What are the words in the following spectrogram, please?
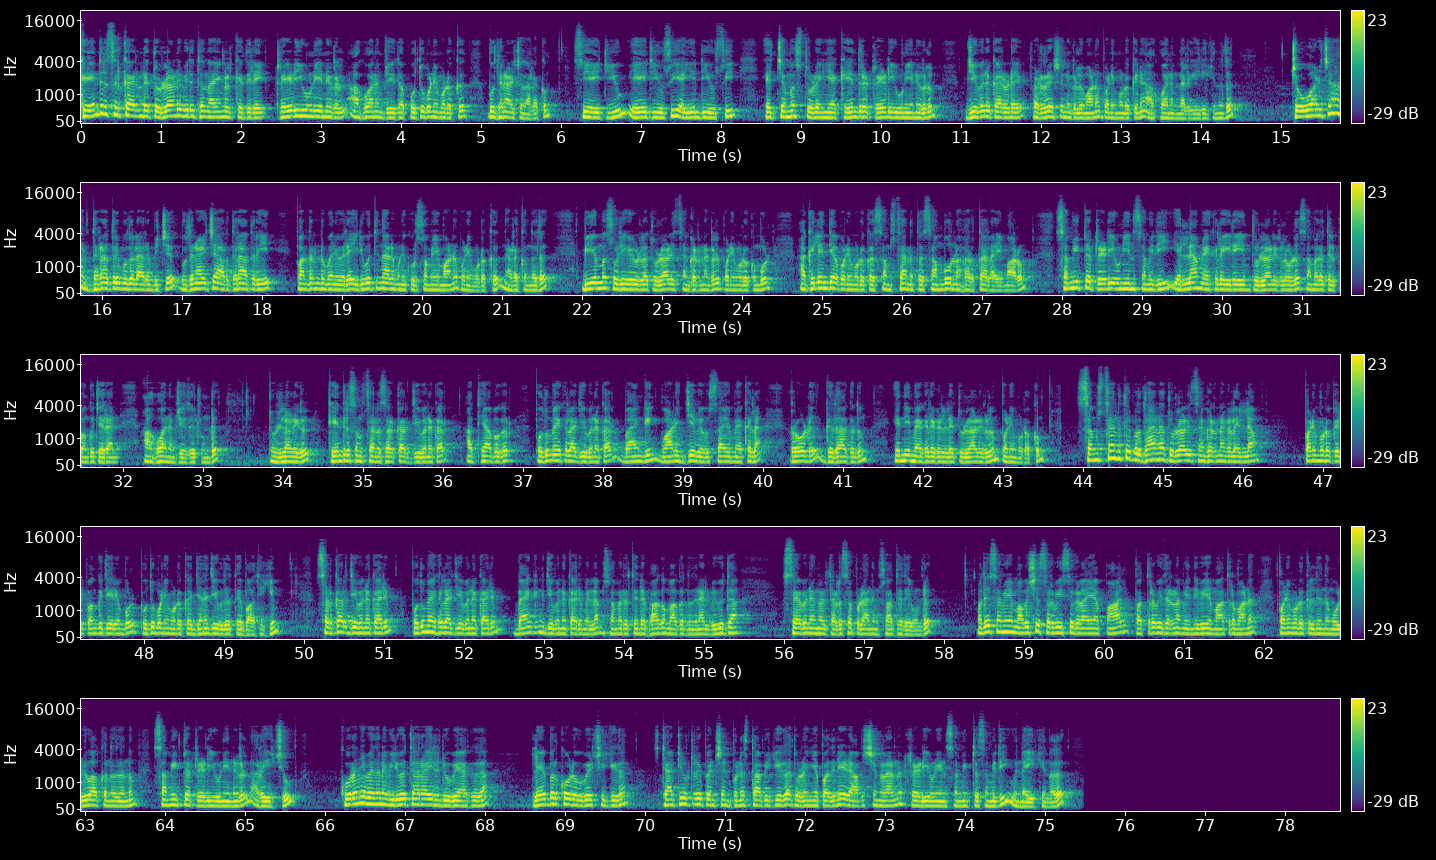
കേന്ദ്ര സർക്കാരിന്റെ തൊഴിലാളി വിരുദ്ധ നയങ്ങൾക്കെതിരെ ട്രേഡ് യൂണിയനുകൾ ആഹ്വാനം ചെയ്ത പൊതുപണിമുടക്ക് ബുധനാഴ്ച നടക്കും. C I T U A I T U C I N T U C H M തുടങ്ങിയ കേന്ദ്ര ട്രേഡ് യൂണിയനുകളും ജീവനക്കാരുടെ ഫെഡറേഷനുകളുമാണ് പണിമുടക്കിന് ആഹ്വാനം നൽകിയിരിക്കുന്നത്. ചൊവ്വാഴ്ച അർദ്ധരാത്രി മുതൽ ആരംഭിച്ച് ബുധനാഴ്ച അർദ്ധരാത്രി പന്ത്രണ്ട് മണി വരെ ഇരുപത്തിനാല് മണിക്കൂർ സമയമാണ് പണിമുടക്ക് നടക്കുന്നത്. ബി എം എസ് ഒഴികെയുള്ള തൊഴിലാളി സംഘടനകൾ പണിമുടക്കുമ്പോൾ അഖിലേന്ത്യാ പണിമുടക്ക് സംസ്ഥാനത്ത് സമ്പൂർണ ഹർത്താലായി മാറും. സംയുക്ത ട്രേഡ് യൂണിയൻ സമിതി എല്ലാ മേഖലയിലെയും തൊഴിലാളികളോട് സമരത്തിൽ പങ്കുചേരാൻ ആഹ്വാനം ചെയ്തിട്ടുണ്ട്. തൊഴിലാളികൾ കേന്ദ്ര സംസ്ഥാന സർക്കാർ ജീവനക്കാർ അധ്യാപകർ പൊതുമേഖലാ ജീവനക്കാർ ബാങ്കിംഗ് വാണിജ്യ വ്യവസായ മേഖല റോഡ് ഗതാഗതം എന്നീ മേഖലകളിലെ തൊഴിലാളികളും പണിമുടക്കും. സംസ്ഥാനത്തെ പ്രധാന തൊഴിലാളി സംഘടനകളെല്ലാം പണിമുടക്കിൽ പങ്കുചേരുമ്പോൾ പൊതുപണിമുടക്ക് ജനജീവിതത്തെ ബാധിക്കും. സർക്കാർ ജീവനക്കാരും പൊതുമേഖലാ ജീവനക്കാരും ബാങ്കിംഗ് ജീവനക്കാരുമെല്ലാം സമരത്തിന്റെ ഭാഗമാകുന്നതിനാൽ വിവിധ സേവനങ്ങൾ തടസ്സപ്പെടാനും സാധ്യതയുണ്ട്. അതേസമയം അവശ്യ സർവീസുകളായ പാൽ പത്രവിതരണം എന്നിവയെ മാത്രമാണ് പണിമുടക്കിൽ നിന്നും ഒഴിവാക്കുന്നതെന്നും സംയുക്ത ട്രേഡ് യൂണിയനുകൾ അറിയിച്ചു. കുറഞ്ഞ വേതനം ഇരുപത്താറായിരം രൂപയാക്കുക ലേബർ കോഡ് ഉപേക്ഷിക്കുക സ്റ്റാറ്റ്യൂട്ടറി പെൻഷൻ പുനഃസ്ഥാപിക്കുക തുടങ്ങിയ പതിനേഴ് ആവശ്യങ്ങളാണ് ട്രേഡ് യൂണിയൻ സംയുക്ത സമിതി ഉന്നയിക്കുന്നത്.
